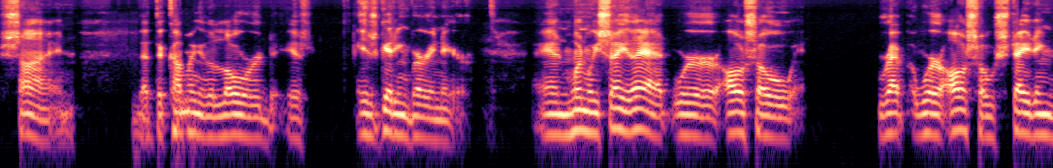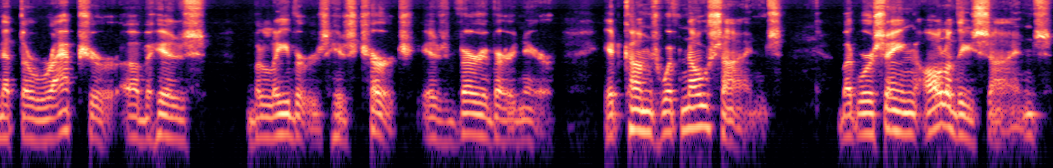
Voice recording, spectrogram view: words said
sign that the coming of the Lord is is getting very near. And when we say that, we're also we're also stating that the rapture of his believers, his church, is very, very near. It comes with no signs, but we're seeing all of these signs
